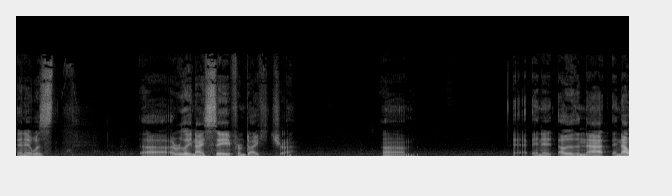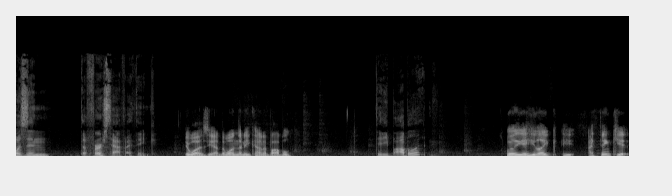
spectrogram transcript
and it was uh, a really nice save from Dykstra. Um, and it other than that, and that was in the first half, I think. it was yeah the one that he kind of bobbled. Did he bobble it? Well, yeah, he like he I think it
